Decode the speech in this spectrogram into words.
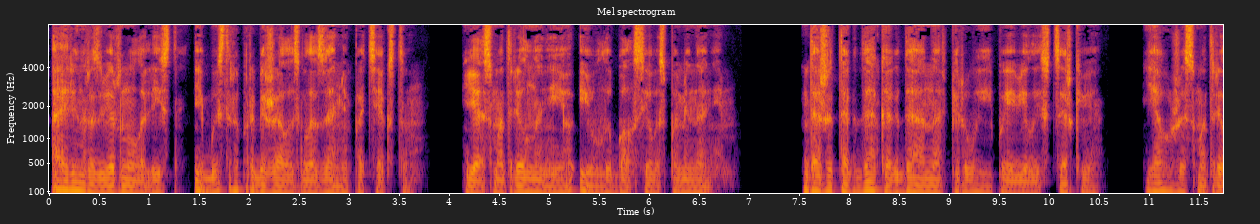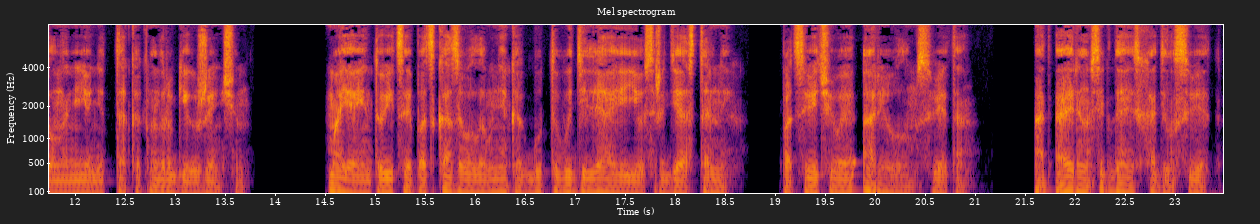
Айрин развернула лист и быстро пробежалась глазами по тексту. Я смотрел на нее и улыбался воспоминаниям. Даже тогда, когда она впервые появилась в церкви, я уже смотрел на нее не так, как на других женщин. Моя интуиция подсказывала мне, как будто выделяя ее среди остальных, подсвечивая ореолом света. От Айрин всегда исходил свет,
